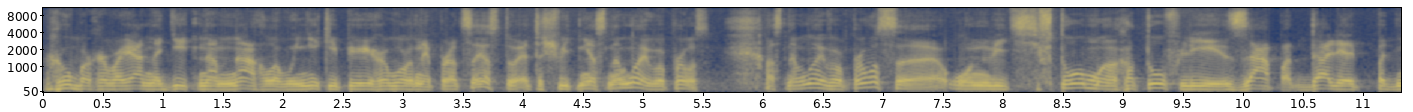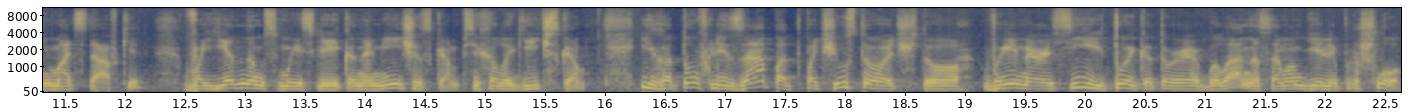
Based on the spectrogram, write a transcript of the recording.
грубо говоря, надеть нам на голову некий переговорный процесс, то это ж ведь не основной вопрос. Основной вопрос, э, он ведь в том, готов ли Запад далее поднимать ставки, в военном смысле, экономическом, психологическом. И готов ли Запад почувствовать, что время России, той, которая была, на самом деле прошло.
